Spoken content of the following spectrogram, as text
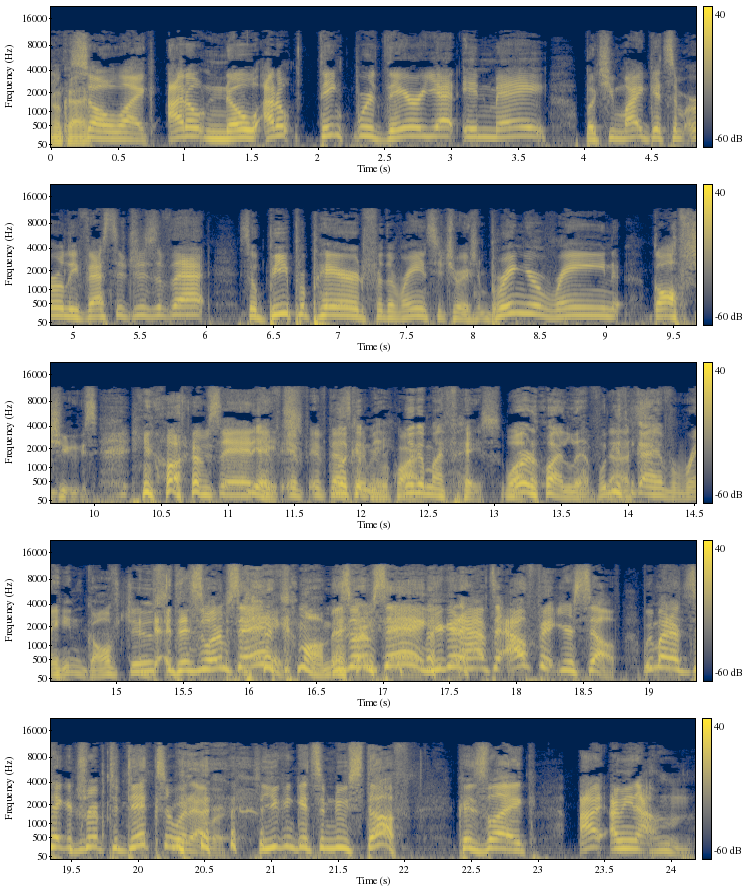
Okay. So like I don't know. I don't think we're there yet in May, but you might get some early vestiges of that. So be prepared for the rain situation. Bring your rain golf shoes. You know what I'm saying? Yeah, if, if, if that's look at me. required. Look at my face. What? Where do I live? What do you think I have rain golf shoes? Th- This is what I'm saying. Come on, man. This is what I'm saying. You're gonna have to outfit yourself. We might have to take a trip to Dick's or whatever, so you can get some new stuff. Because like I, I mean, um,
